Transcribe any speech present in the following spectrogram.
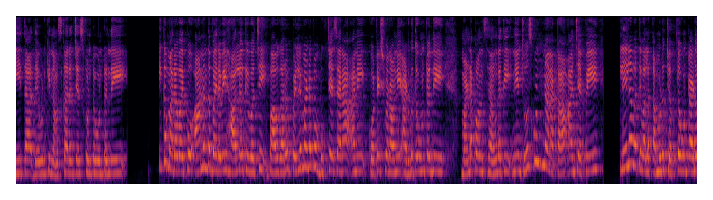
గీత దేవుడికి నమస్కారం చేసుకుంటూ ఉంటుంది. ఇక మరోవైపు ఆనంద భైరవి హాల్లోకి వచ్చి బావగారు పెళ్ళి మండపం బుక్ చేశారా అని కోటేశ్వరరావుని అడుగుతూ ఉంటుంది. మండపం సంగతి నేను చూసుకుంటున్నానక్క అని చెప్పి లీలావతి వాళ్ళ తమ్ముడు చెప్తూ ఉంటాడు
